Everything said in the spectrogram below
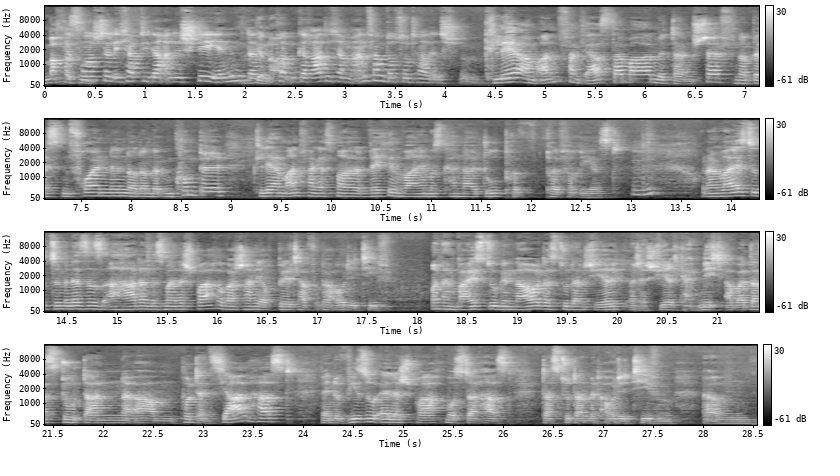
mach mir vorstelle, ich habe die da alle stehen, dann Genau. kommt- gerate ich am Anfang doch total ins Schwimmen. Klär am Anfang erst einmal mit deinem Chef, einer besten Freundin oder mit einem Kumpel, klär am Anfang erstmal, welchen Wahrnehmungskanal du prä präferierst. Und dann weißt du zumindest, aha, dann ist meine Sprache wahrscheinlich auch bildhaft oder auditiv. Und dann weißt du genau, dass du dann schwierig, oder Schwierigkeit nicht, aber dass du dann ähm, Potenzial hast, wenn du visuelle Sprachmuster hast, dass du dann mit auditiven ähm,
